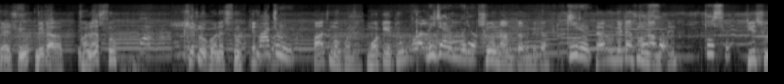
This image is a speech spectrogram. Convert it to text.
જઈશું. બેટા, ભણસ તું? કેટલું ભણસ તું? પાંચમું. પાંચમું ભણે. મોટી તું? બીજા નંબર. શું નામ તારું બેટા? કિરણ. તારું બેટા શું નામ છે? કિશુ.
